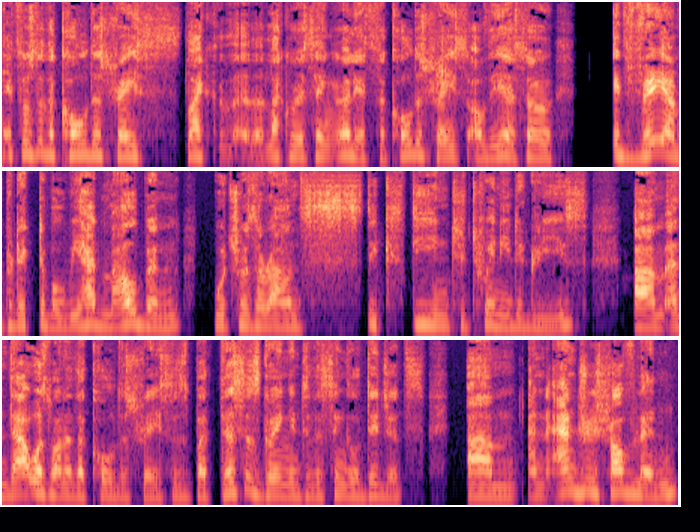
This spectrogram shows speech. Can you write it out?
it's also the coldest race like like we were saying earlier it's the coldest race of the year so it's very unpredictable. We had melbourne which was around 16 to 20 degrees um, and that was one of the coldest races but this is going into the single digits. Um, and andrew shovlin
